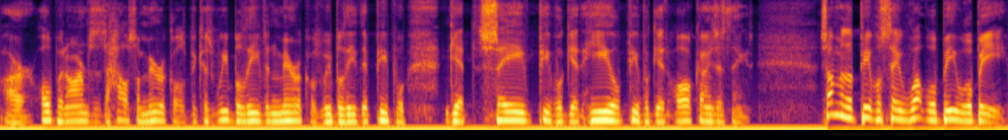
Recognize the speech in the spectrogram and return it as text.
our open arms as the House of Miracles because we believe in miracles. We believe that people get saved, people get healed, people get all kinds of things. Some of the people say, What will be, will be.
